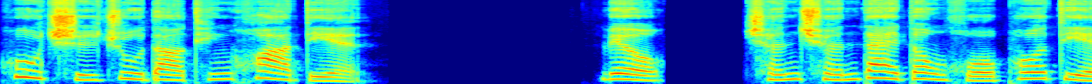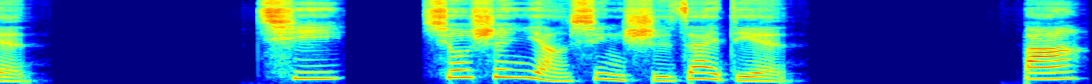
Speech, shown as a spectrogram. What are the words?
护持住道听话点；六、成全带动活泼点；七、修身养性实在点；八、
